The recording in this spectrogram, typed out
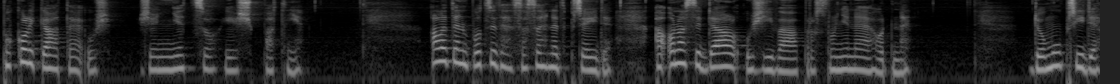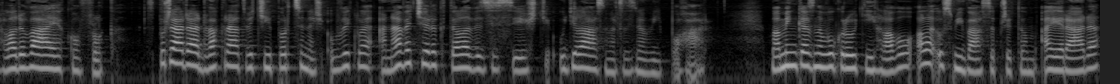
pokolikáté už, že něco je špatně. Ale ten pocit zase hned přejde a ona si dál užívá prosluněného dne. Domů přijde hladová jako vlk. Spořádá dvakrát větší porci než obvykle a na večer k televizi si ještě udělá zmrzlinový pohár. Maminka znovu kroutí hlavou, ale usmívá se přitom a je ráda,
